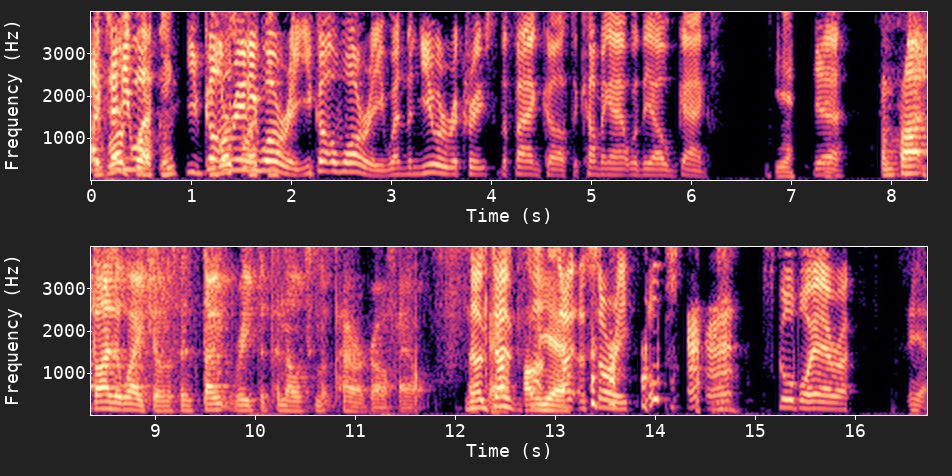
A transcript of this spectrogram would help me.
I It tell was you what, working. you've got to really working. worry. You've got to worry when the newer recruits to the fan cast are coming out with the old gags. Yeah. Yeah. And by, by the way, Jonathan, don't read the penultimate paragraph out. No, Okay. don't. Oh, Fuck. yeah. Uh, sorry. Oops. Uh-uh. Schoolboy error. Yeah,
